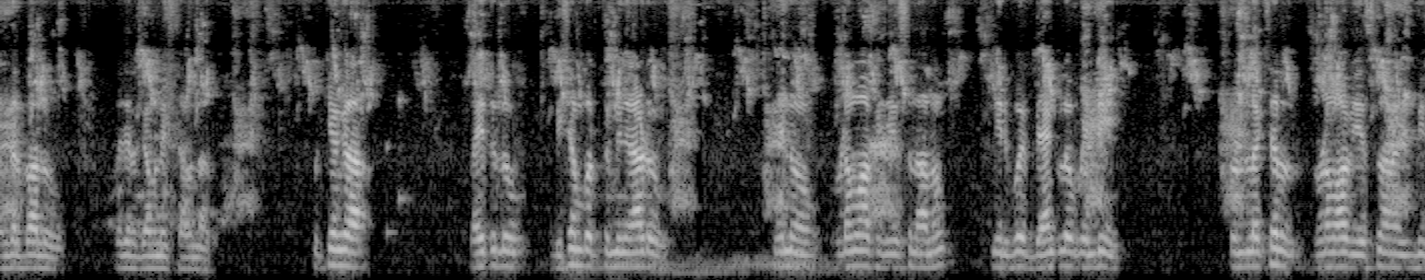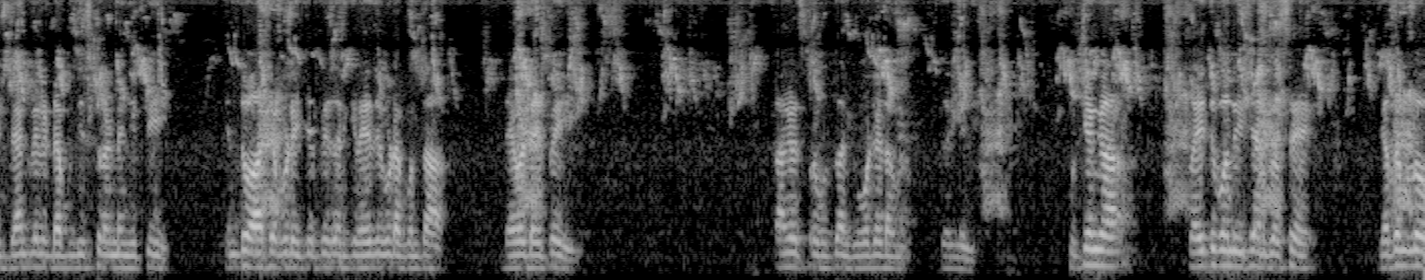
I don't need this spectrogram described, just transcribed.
సందర్భాలు ప్రజలు గమనిస్తూ ఉన్నారు. ముఖ్యంగా రైతులు డిసెంబర్ తొమ్మిది నాడు నేను రుణమాఫీ చేస్తున్నాను. మీరు పోయి బ్యాంకులోకి వెళ్ళి రెండు లక్షలు రుణమాఫీ చేస్తున్నాను మీ బ్యాంకు వెళ్ళి డబ్బులు తీసుకురండి అని చెప్పి ఎంతో ఆశపడి చెప్పేసరికి రైతులు కూడా కొంత డైవర్ట్ అయిపోయి కాంగ్రెస్ ప్రభుత్వానికి ఓటేయడం జరిగింది. ముఖ్యంగా రైతు బంధు విషయానికి వస్తే గతంలో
